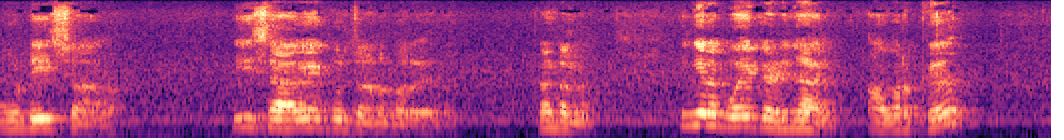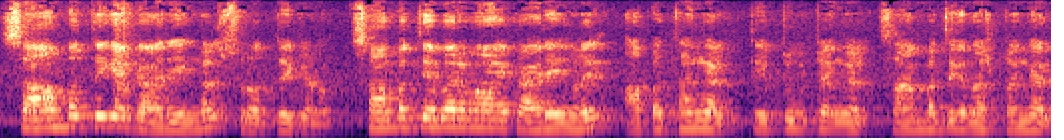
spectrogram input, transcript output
പൊടി ശാഖ. ഈ ശാഖയെക്കുറിച്ചാണ് പറയുന്നത്. കണ്ടല്ലോ? ഇങ്ങനെ പോയി കഴിഞ്ഞാൽ അവർക്ക് സാമ്പത്തിക കാര്യങ്ങൾ ശ്രദ്ധിക്കണം. സാമ്പത്തികപരമായ കാര്യങ്ങളിൽ അബദ്ധങ്ങൾ തെറ്റുകുറ്റങ്ങൾ സാമ്പത്തിക നഷ്ടങ്ങൾ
